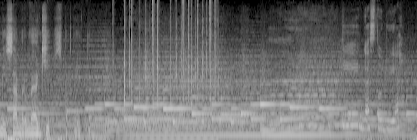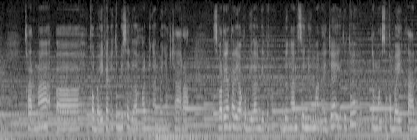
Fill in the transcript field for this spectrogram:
bisa berbagi seperti itu. Kebaikan itu bisa dilakukan dengan banyak cara. Seperti yang tadi aku bilang gitu dengan senyuman aja itu tuh termasuk kebaikan.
